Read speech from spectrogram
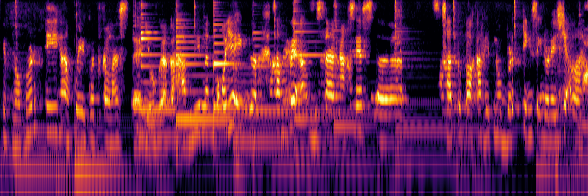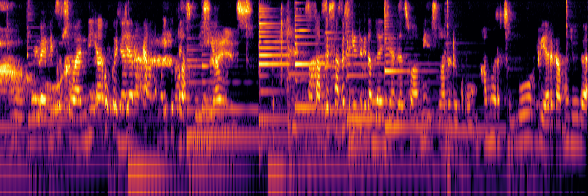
Hypnobirthing aku ikut kelas uh, yoga kehamilan. Pokoknya ikut, sampai bisa mengakses uh, satu pakar hypnobirthing se Indonesia lah Lenny Kuswandi aku kejar aku ikut kelas beliau sampai sampai segitu kita belajar dan suami selalu dukung kamu harus sembuh biar kamu juga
